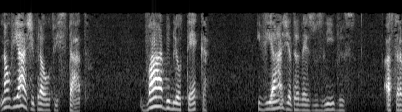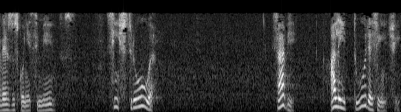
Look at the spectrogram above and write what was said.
Não viaje para outro estado. Vá à biblioteca e viaje através dos livros, através dos conhecimentos. Se instrua. Sabe? A leitura, gente,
